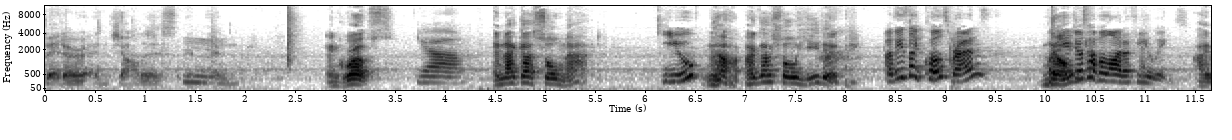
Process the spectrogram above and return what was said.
bitter and jealous and, Mm. and and gross. yeah. And I got so mad. You? Yeah, I got so heated. Are these like close friends? Or do No, you just have a lot of feelings? I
